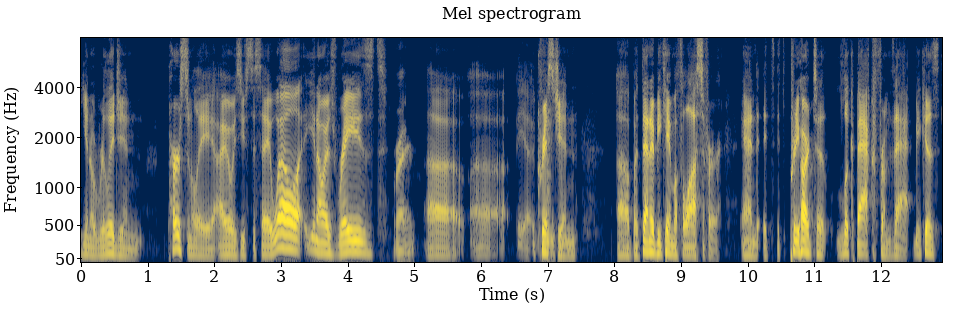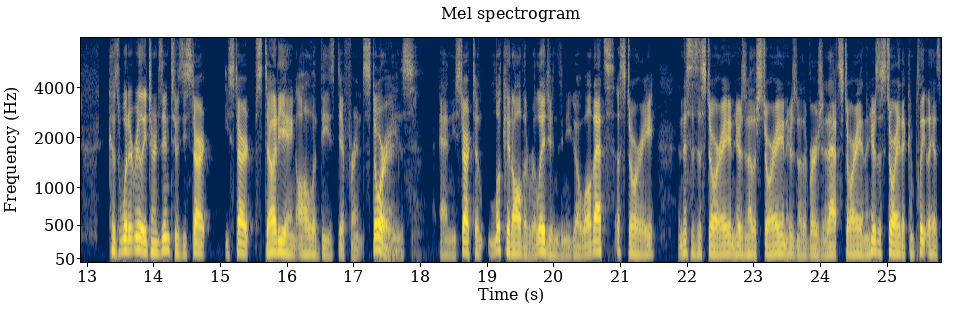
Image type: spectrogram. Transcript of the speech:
you know, religion personally, I always used to say, well, you know, I was raised right uh, uh, yeah, Christian, uh, but then I became a philosopher, and it's it's pretty hard to look back from that because because what it really turns into is you start you start studying all of these different stories, right. and you start to look at all the religions, and you go, well, that's a story, and this is a story, and here's another story, and here's another version of that story, and then here's a story that completely has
